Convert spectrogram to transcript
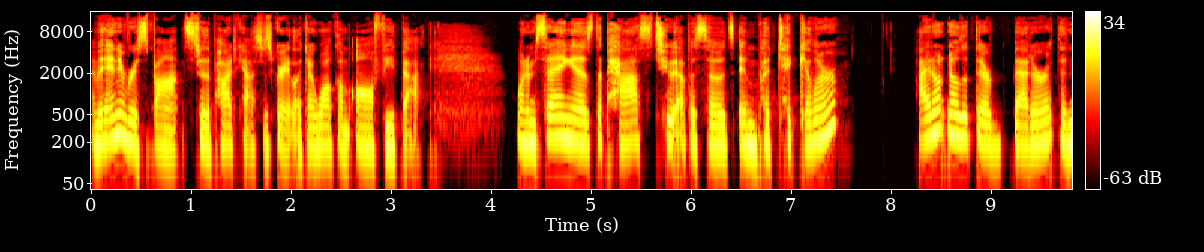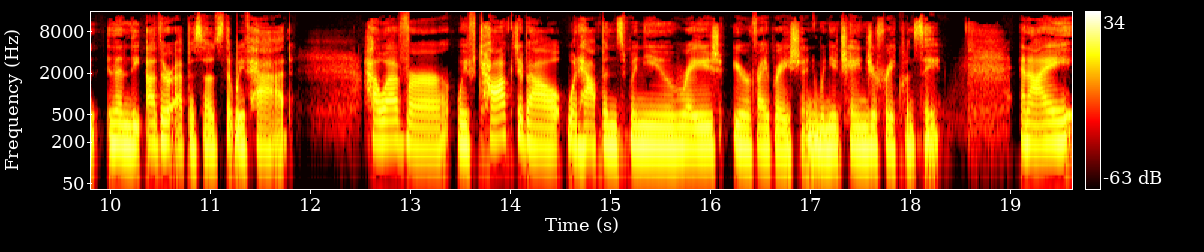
I mean, any response to the podcast is great. Like I welcome all feedback. What I'm saying is the past two episodes in particular, I don't know that they're better than, than the other episodes that we've had. However, we've talked about what happens when you raise your vibration, when you change your frequency. And I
